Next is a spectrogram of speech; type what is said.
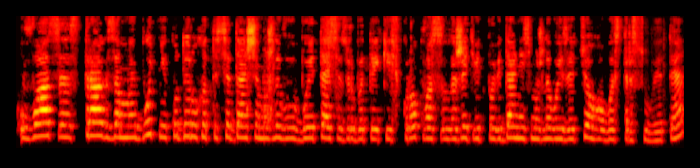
У вас е, страх за майбутнє, куди рухатися далі, можливо, ви боїтеся зробити якийсь крок, у вас лежить відповідальність, можливо, із-за цього ви стресуєте,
